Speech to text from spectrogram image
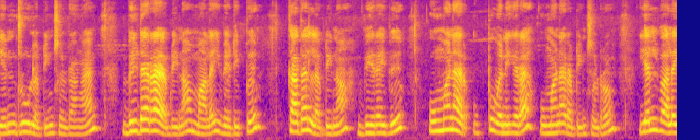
என்ரூல் அப்படின்னு சொல்கிறாங்க விடற அப்படின்னா மலை வெடிப்பு கதல் அப்படின்னா விரைவு உமனர் உப்பு வணிகரை உமனர் அப்படின்னு சொல்கிறோம் எல் வலை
